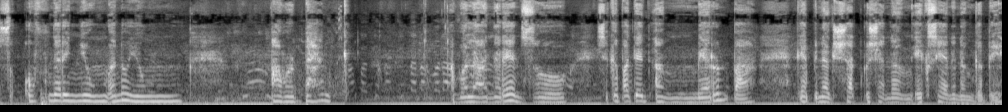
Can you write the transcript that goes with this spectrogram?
So off na rin yung, ano, yung power bank. Wala na rin. So, si kapatid ang meron pa, kaya pinag-shot ko siya ng eksena ng gabi.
